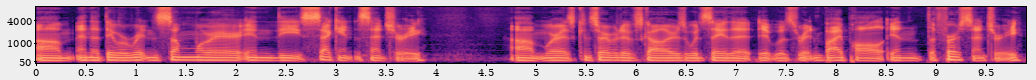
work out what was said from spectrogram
um, and that they were written somewhere in the second century um, whereas conservative scholars would say that it was written by Paul in the first century.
